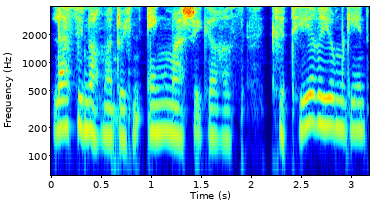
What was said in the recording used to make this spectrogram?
Lass sie nochmal durch ein engmaschigeres Kriterium gehen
